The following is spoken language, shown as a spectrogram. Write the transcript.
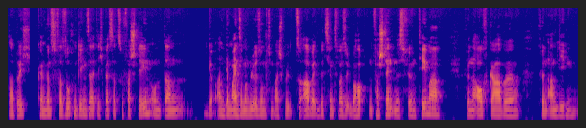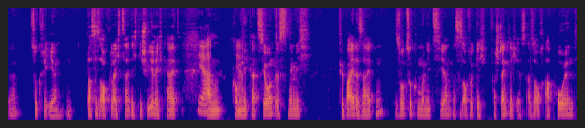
dadurch können wir uns versuchen, gegenseitig besser zu verstehen und dann an gemeinsamen Lösungen zum Beispiel zu arbeiten, beziehungsweise überhaupt ein Verständnis für ein Thema, für eine Aufgabe, für ein Anliegen äh, zu kreieren. Und das ist auch gleichzeitig die Schwierigkeit ja. an Kommunikation, ja. ist nämlich für beide Seiten so zu kommunizieren, dass es auch wirklich verständlich ist, also auch abholend.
